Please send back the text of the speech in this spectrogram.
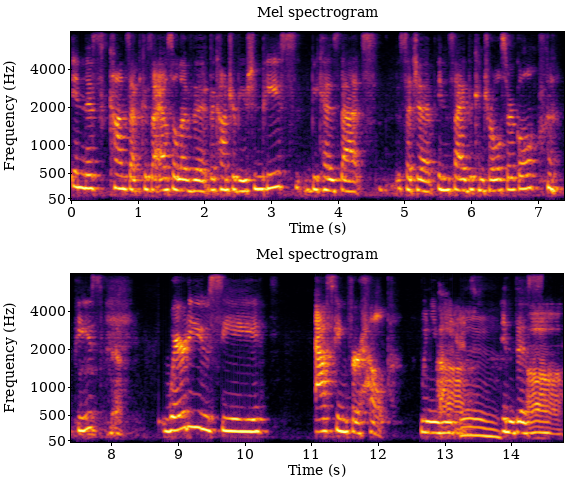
in this concept because I also love the the contribution piece because that's such a inside the control circle piece. Yeah. Where do you see asking for help when you need uh, it in this uh,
